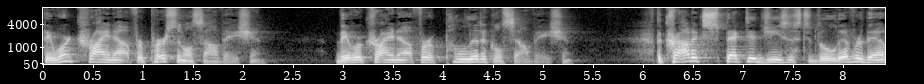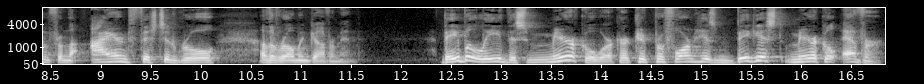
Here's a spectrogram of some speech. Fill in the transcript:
they weren't crying out for personal salvation, they were crying out for political salvation. The crowd expected Jesus to deliver them from the iron fisted rule of the Roman government. They believed this miracle worker could perform his biggest miracle ever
